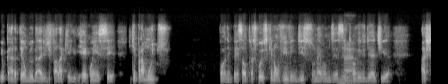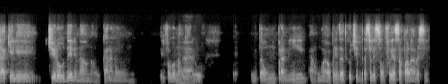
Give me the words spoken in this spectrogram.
E o cara ter a humildade de falar que ele reconhecer que para muitos podem pensar outras coisas que não vivem disso, né, vamos dizer assim, é. que não vivem dia a dia, achar que ele tirou dele, não, não, o cara não ele falou não, é. cara, eu então, para mim, o maior aprendizado que eu tive da seleção foi essa palavra, assim,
